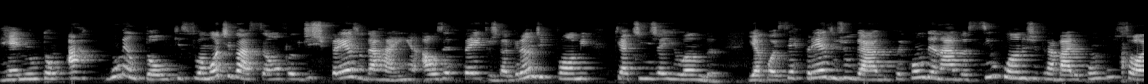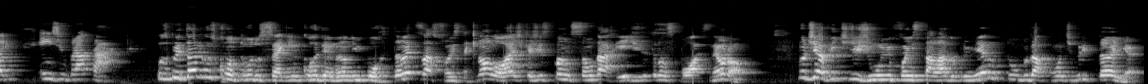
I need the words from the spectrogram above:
Hamilton argumentou que sua motivação foi o desprezo da rainha aos efeitos da grande fome que atinge a Irlanda, e após ser preso e julgado, foi condenado a cinco anos de trabalho compulsório em Gibraltar. Os britânicos, contudo, seguem coordenando importantes ações tecnológicas de expansão da rede de transportes na Europa. No dia 20 de junho foi instalado o primeiro tubo da Ponte Britânia,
